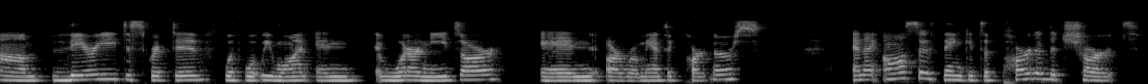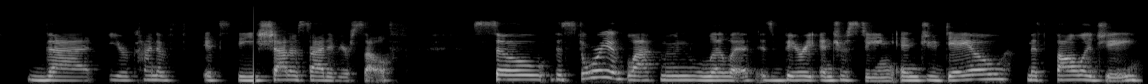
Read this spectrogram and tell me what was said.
um, very descriptive with what we want and what our needs are in our romantic partners. And I also think it's a part of the chart that you're kind of, it's the shadow side of yourself. So the story of Black Moon Lilith is very interesting. In Judeo mythology,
